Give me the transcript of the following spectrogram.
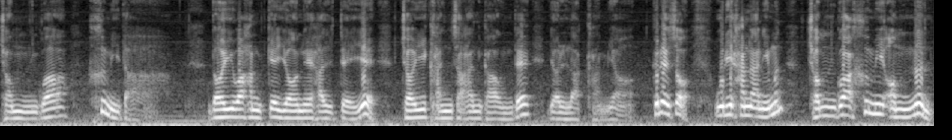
점과 흠이다. 너희와 함께 연애할 때에 저희 간사한 가운데 연락하며. 그래서 우리 하나님은 점과 흠이 없는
